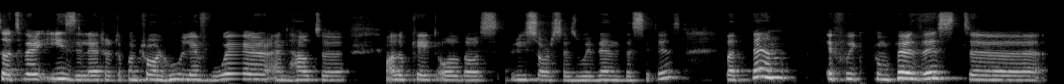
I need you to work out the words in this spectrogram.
So it's very easy later to control who live where and how to allocate all those resources within the cities. But then if we compare this to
